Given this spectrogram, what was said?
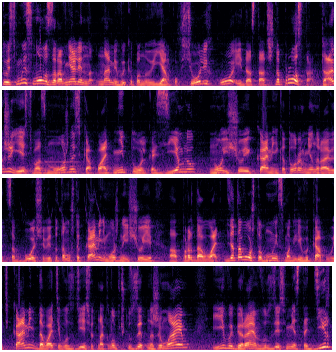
То есть мы снова заровняли нами выкопанную ямку. Все легко и достаточно просто. Также есть возможность копать не только землю, но еще и камень, который мне нравится больше. Ведь потому что камень можно еще и а, продавать. Для того, чтобы мы смогли выкапывать камень, давайте вот здесь вот на кнопочку Z нажимаем и выбираем вот здесь вместо Dirt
